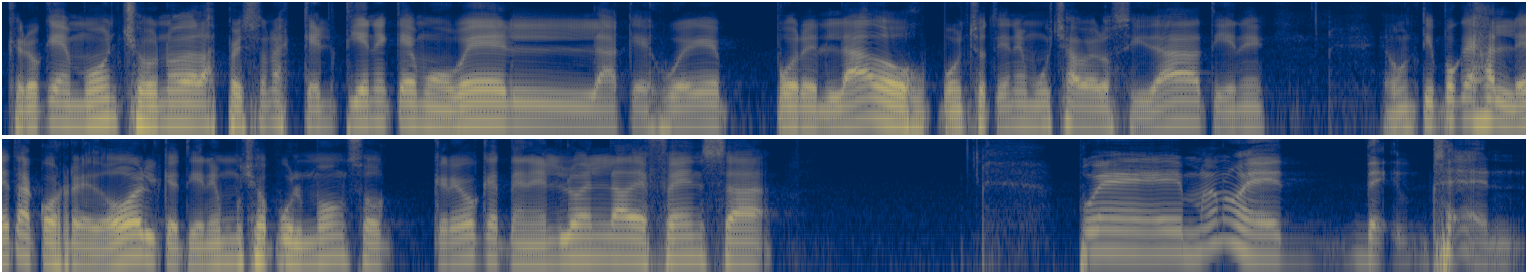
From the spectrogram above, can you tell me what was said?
Creo que Moncho es una de las personas que él tiene que mover, la que juegue por el lado. Moncho tiene mucha velocidad, tiene es un tipo que es atleta, corredor, que tiene mucho pulmón. So, creo que tenerlo en la defensa, pues, mano, eh, de-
